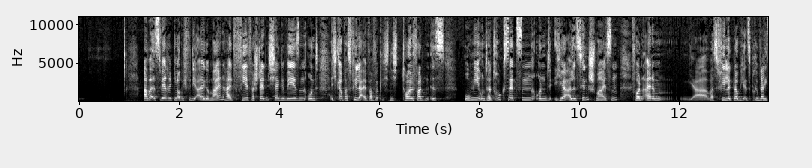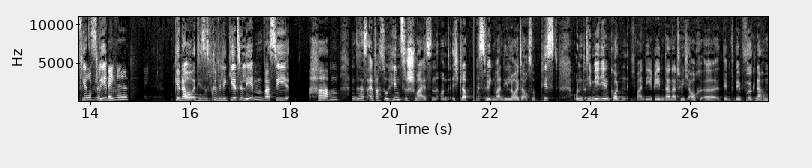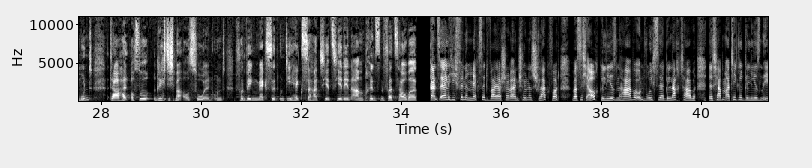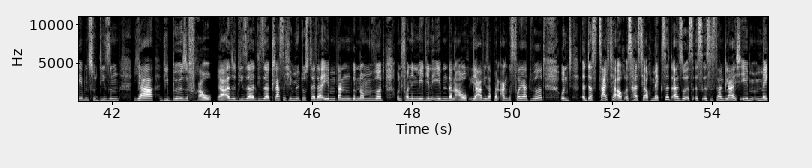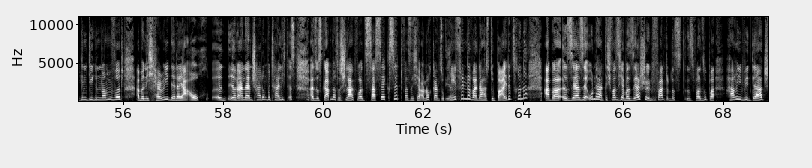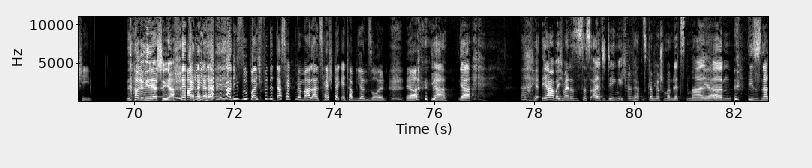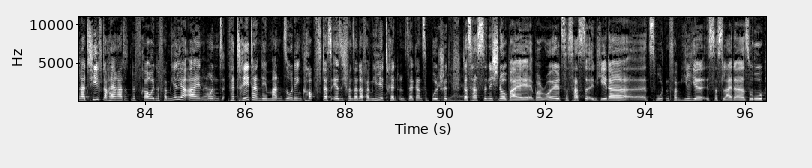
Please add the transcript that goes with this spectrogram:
Aber es wäre, glaube ich, für die Allgemeinheit viel verständlicher gewesen. Und ich glaube, was viele einfach wirklich nicht toll fanden, ist, Omi unter Druck setzen und hier alles hinschmeißen von einem, ja, was viele, glaube ich, als privilegiertes Leben. Bengel. Genau, dieses privilegierte Leben, was sie haben, das einfach so hinzuschmeißen. Und ich glaube, deswegen waren die Leute auch so pisst. Und die Medien konnten, ich meine, die reden da natürlich auch äh, dem, dem Volk nach dem Mund, da halt auch so richtig mal ausholen. Und von wegen Maxit und die Hexe hat jetzt hier den armen Prinzen verzaubert Ganz ehrlich, ich finde, Maxit war ja schon ein schönes Schlagwort, was ich auch gelesen habe und wo ich sehr gelacht habe. Ich habe einen Artikel gelesen eben zu diesem, ja, die böse Frau. Ja, also dieser, dieser klassische Mythos, der da eben dann genommen wird und von den Medien eben dann auch, ja, wie sagt man, angefeuert wird. Und äh, das zeigt ja auch, es heißt ja auch Maxit, also es, es, es ist dann gleich eben Megan, die genommen wird, aber nicht Harry, der da ja auch äh, an der Entscheidung beteiligt ist. Also es gab noch das Schlagwort Sussexit, was ich ja auch noch ganz okay ja. finde, weil da hast du beide drinne aber äh, sehr, sehr unhandlich. Was ich aber sehr schön fand, und das, das war super, Harry Viderci. Harry Viderci, ja. Harry Viderci fand ich super. Ich finde, das hätten wir mal als Hashtag etablieren sollen. Ja. Ja, ja. Ja, ja, aber ich meine, das ist das alte Ding. Ich meine, wir hatten es, glaube ich, auch schon beim letzten Mal. Ja. Ähm, dieses Narrativ, da heiratet eine Frau in eine Familie ein ja. und verdreht dann dem Mann so den Kopf, dass er sich von seiner Familie trennt und dieser ganze Bullshit, das hast du nicht nur bei, bei Royals, das hast du in jeder äh, zweiten Familie, ist das leider so.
